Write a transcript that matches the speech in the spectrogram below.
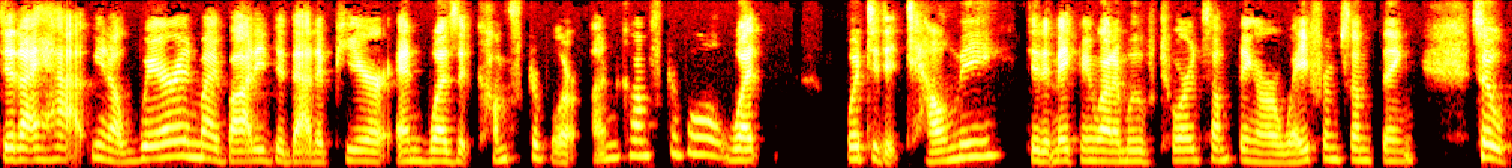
Did I have, you know, where in my body did that appear and was it comfortable or uncomfortable? What what did it tell me? Did it make me want to move towards something or away from something? So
